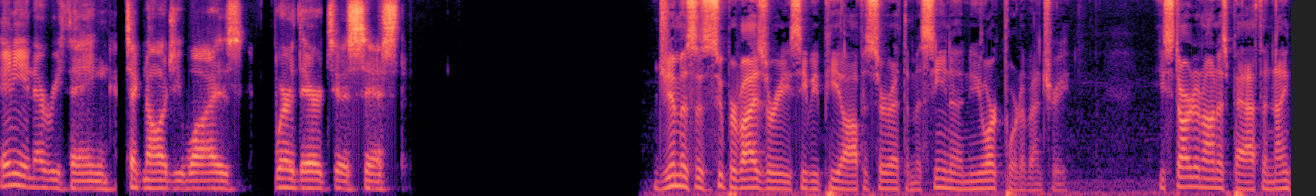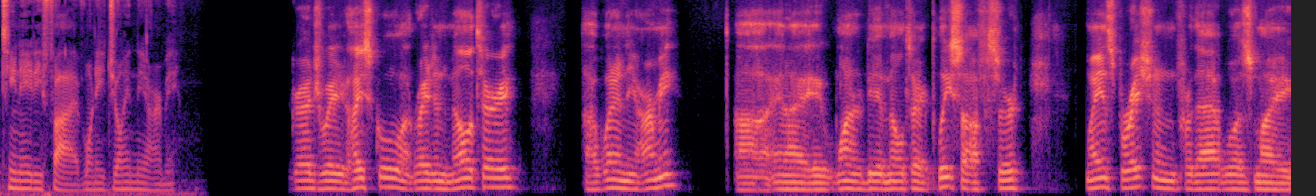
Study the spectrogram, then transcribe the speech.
Any and everything technology wise, we're there to assist. Jim is a supervisory CBP officer at the Massena, New York port of entry. He started on his path in 1985 when he joined the Army graduated high school, went right into the military. I went in the army, uh, and I wanted to be a military police officer. My inspiration for that was my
